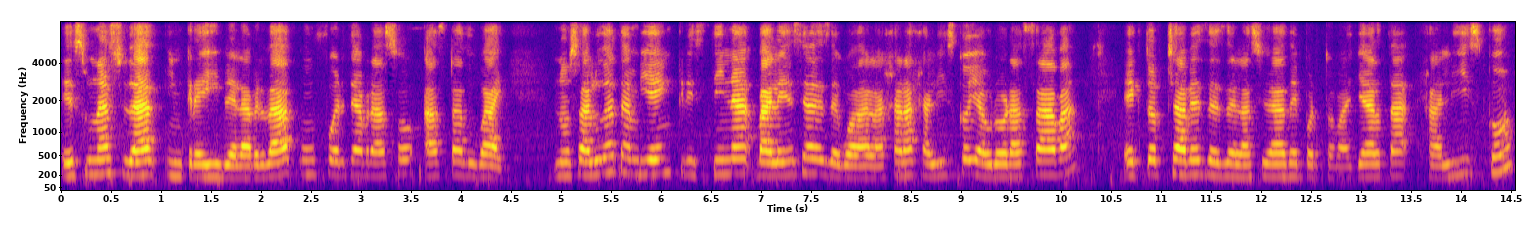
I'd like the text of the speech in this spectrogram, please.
es una ciudad increíble, la verdad. Un fuerte abrazo hasta Dubai. Nos saluda también Cristina Valencia desde Guadalajara, Jalisco y Aurora Saba. Héctor Chávez desde la ciudad de Puerto Vallarta, Jalisco.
